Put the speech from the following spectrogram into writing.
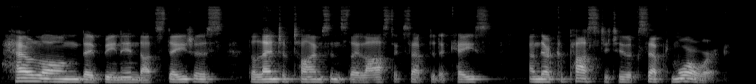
how long they've been in that status, the length of time since they last accepted a case, and their capacity to accept more work.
